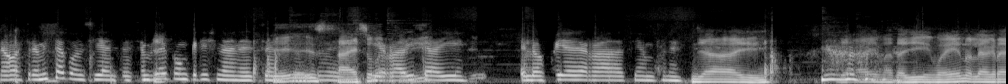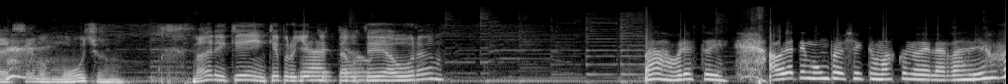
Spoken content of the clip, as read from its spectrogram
no, extremista consciente, siempre eh, con Krishna en el centro. Es, y radita ahí, en los pies de Rada siempre. Ya, y, ya, Matallí. Bueno, le agradecemos mucho. Madre, ¿qué, ¿en qué proyecto está usted ahora? Ah, ahora estoy. Ahora tengo un proyecto más con lo de la radio.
